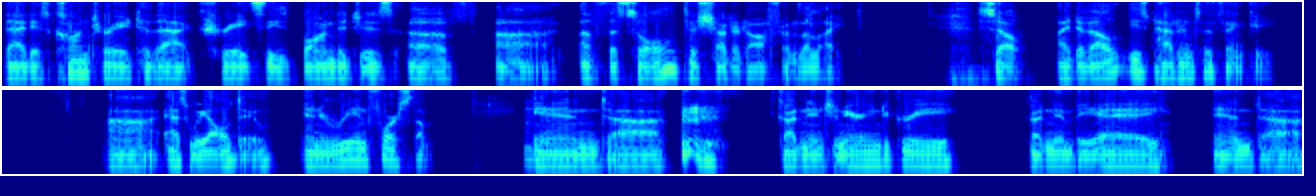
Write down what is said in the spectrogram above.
that is contrary to that creates these bondages of uh, of the soul to shut it off from the light. So I developed these patterns of thinking, uh, as we all do, and reinforce them. Mm-hmm. And uh, got an engineering degree, got an MBA, and uh,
